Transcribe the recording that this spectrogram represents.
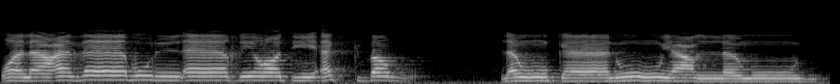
ولعذاب الآخرة أكبر لو كانوا يعلمون.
